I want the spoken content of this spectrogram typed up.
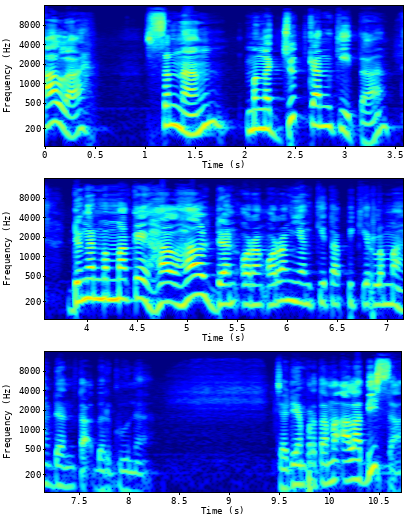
Allah senang mengejutkan kita dengan memakai hal-hal dan orang-orang yang kita pikir lemah dan tak berguna. Jadi yang pertama Allah bisa,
